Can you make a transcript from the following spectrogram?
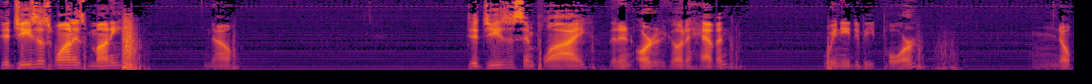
Did Jesus want his money? No. Did Jesus imply that in order to go to heaven, we need to be poor? Nope.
